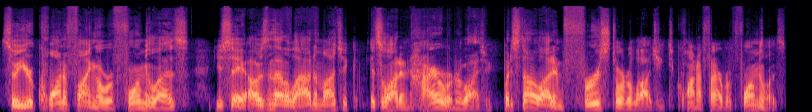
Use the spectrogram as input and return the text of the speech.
So you're quantifying over formulas. You say, oh, isn't that allowed in logic? It's allowed in higher order logic, but it's not allowed in first order logic to quantify over formulas.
